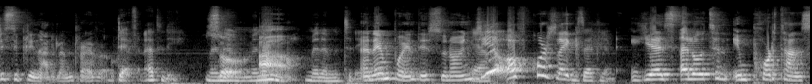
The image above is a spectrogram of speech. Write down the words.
ዲሲፕሊን አይደለም driver ኡ። definitely እኔም point እሱ ነው እንጂ of course like የጸሎትን importance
